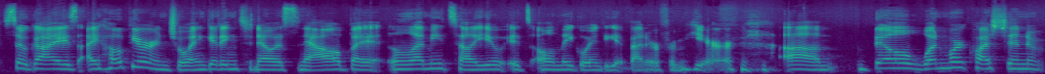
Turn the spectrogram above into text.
So, guys, I hope you're enjoying getting to know us now, but let me tell you, it's only going to get better from here. um, Bill, one more question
